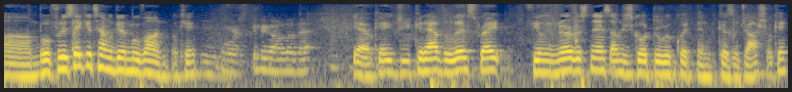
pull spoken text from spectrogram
Um, but for the sake of time, we're gonna move on. Okay. We're skipping all of that. Yeah, okay. You could have the list, right? Feeling nervousness. I'm just going through real quick then because of Josh, okay?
